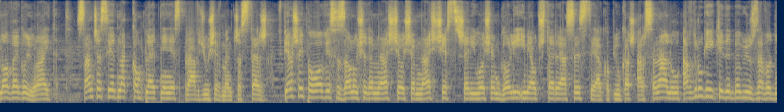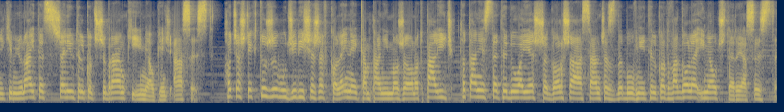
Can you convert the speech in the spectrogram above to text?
nowego United. Sanchez jednak kompletnie nie sprawdził się w Manchesterze. W pierwszej połowie sezonu 17-18 strzelił 8 goli i miał 4 asysty jako piłkarz Arsenalu, a w drugiej, kiedy był już zawodnikiem United, strzelił tylko 3 bramki i miał 5 asyst. Chociaż niektórzy łudzili się, że w kolejnej kampanii może on odpalić, to ta niestety była jeszcze gorsza, a Sanchez zdobył w niej tylko dwa gole i miał cztery asysty.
